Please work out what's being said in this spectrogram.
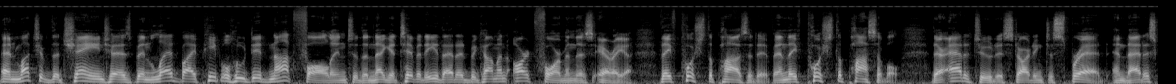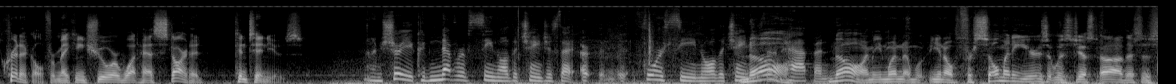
And much of the change has been led by people who did not fall into the negativity that had become an art form in this area. They've pushed the positive and they've pushed the possible. Their attitude is starting to spread, and that is critical for making sure what has started continues. And I'm sure you could never have seen all the changes that, or foreseen all the changes that No, happened. no. I mean, when you know, for so many years it was just, oh, this is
